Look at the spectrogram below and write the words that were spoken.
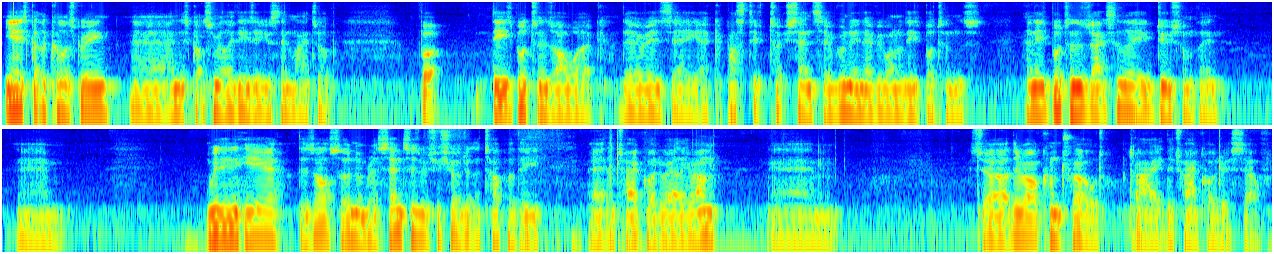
Yeah, it's got the colour screen uh, and it's got some LEDs that you can light up, but these buttons all work. There is a, a capacitive touch sensor running every one of these buttons, and these buttons actually do something. Um, within here, there's also a number of sensors which I showed you at the top of the, uh, the tricorder earlier on. Um, so they're all controlled by the tricorder itself.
